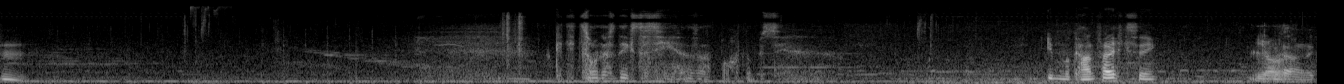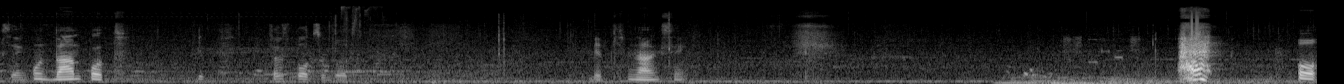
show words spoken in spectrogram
Hm. Okay, die Zone als nächstes hier, also braucht noch ein bisschen. Im Vulkanfall gesehen Ja. Ja, und Warmbot. Fünf Bots und Bot. Ich hab das mit angesehen. Hä? Oh.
